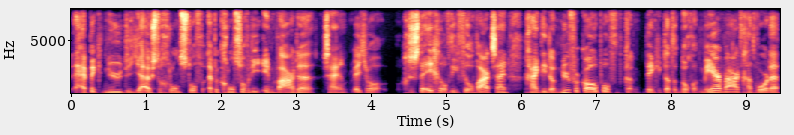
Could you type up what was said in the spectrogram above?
heb ik nu de juiste grondstoffen? Heb ik grondstoffen die in waarde zijn, weet je wel, gestegen of die veel waard zijn? Ga ik die dan nu verkopen? Of kan, denk ik dat het nog wat meer waard gaat worden?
